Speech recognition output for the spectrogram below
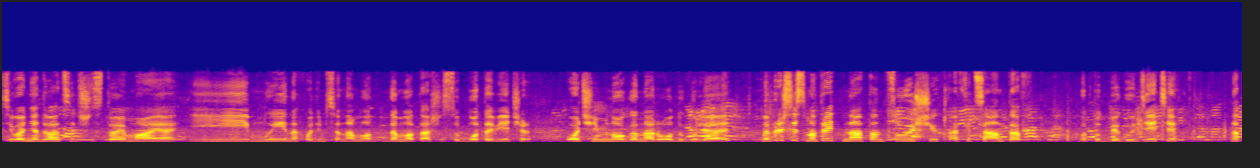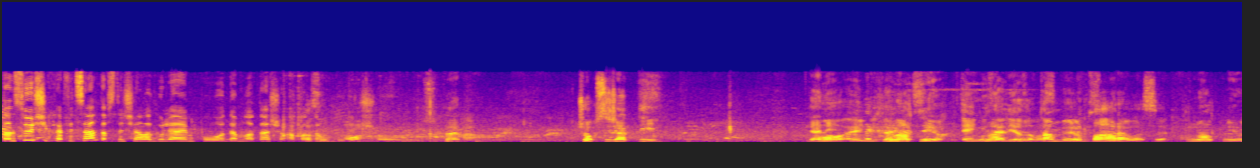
Сегодня 26 мая, и мы находимся на Мла- Дамлаташе, суббота вечер. Очень много народу гуляет. Мы пришли смотреть на танцующих официантов. Вот тут бегают дети. На танцующих официантов сначала гуляем по Дамлаташу, а потом будет шоу. Süper. Çok sıcak değil. Yani O en güzel bunaltmıyor. En güzel Bunaltmıyor. yaz havası, Tam biliyor böyle musun? bahar havası. Bunaltmıyor.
